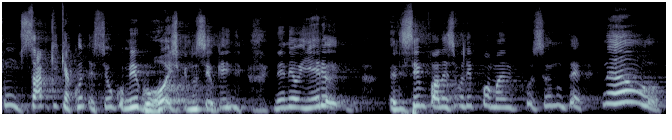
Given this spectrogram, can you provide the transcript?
Tu não sabe o que aconteceu comigo hoje, que não sei o quê, entendeu? E ele, ele sempre fala isso, eu falei, pô, mas você não tem. Não!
